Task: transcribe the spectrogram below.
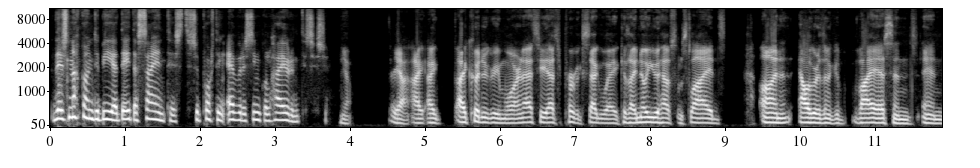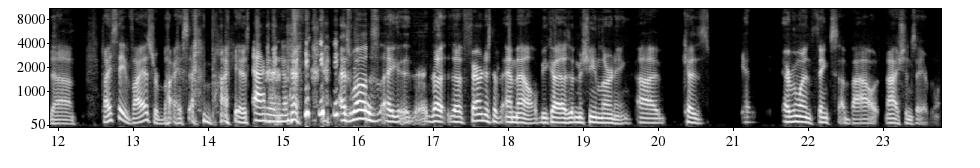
there's not going to be a data scientist supporting every single hiring decision. Yeah. Yeah, I, I, I couldn't agree more. And actually, that's a perfect segue because I know you have some slides on algorithmic bias and and uh, did I say bias or bias? bias. I don't know. as well as like the the fairness of ML because of machine learning. Because uh, everyone thinks about I shouldn't say everyone.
